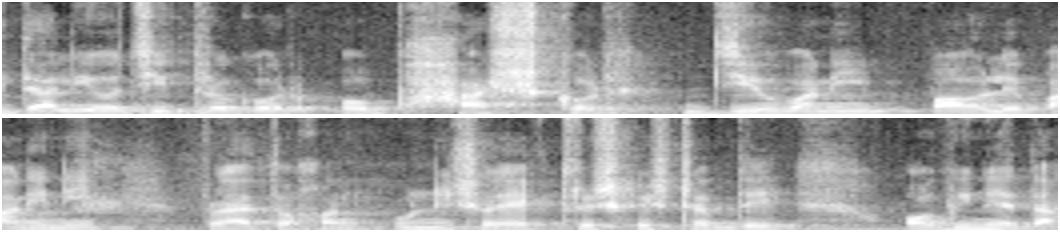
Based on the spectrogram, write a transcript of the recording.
ইতালীয় চিত্রকর ও ভাস্কর জিওবানি পাওলে পানিনি প্রয়াত হন। উনিশশো একত্রিশ খ্রিস্টাব্দে অভিনেতা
